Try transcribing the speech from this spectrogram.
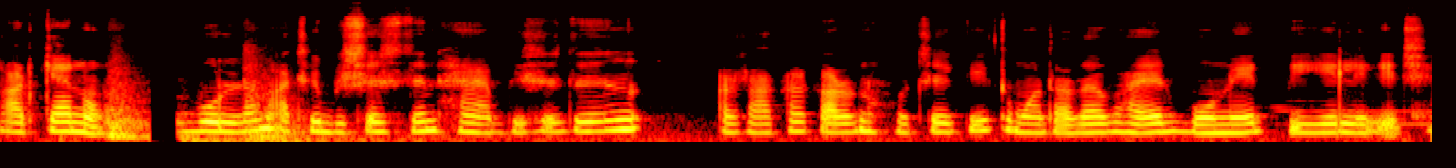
আর কেন? বললাম, আজকে বিশেষ দিন। হ্যাঁ বিশেষ দিন রাখার কারণ হচ্ছে কি, তোমার দাদা ভাইয়ের বোনের বিয়ে লেগেছে।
